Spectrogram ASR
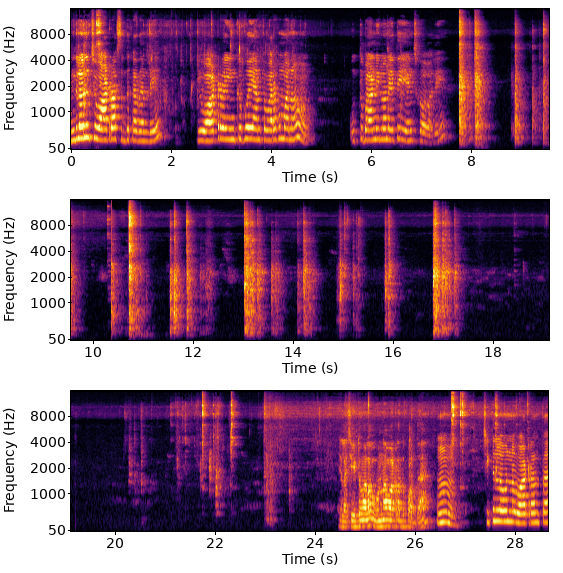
ఇందులో నుంచి వాటర్ వస్తుంది కదండి. ఈ వాటర్ ఇంకిపోయేంత వరకు మనం ఉత్తు బాండీలోనైతే వేయించుకోవాలి. ఇలా చేయటం వల్ల ఉన్న వాటర్ అంతా పోద్దా? చికెన్లో ఉన్న వాటర్ అంతా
